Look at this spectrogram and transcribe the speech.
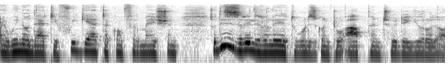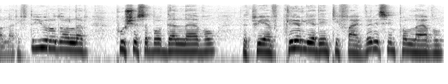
and we know that if we get a confirmation so this is really related to what is going to happen to the euro dollar. If the euro dollar pushes above that level that we have clearly identified very simple level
